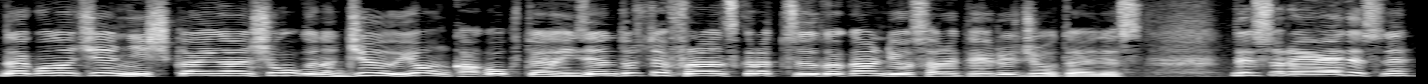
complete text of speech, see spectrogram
で、このうちの西海岸諸国の14カ国というのは依然としてフランスから通貨管理をされている状態です。で、それゆえですね、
